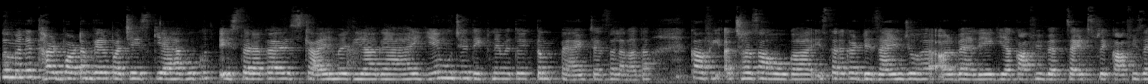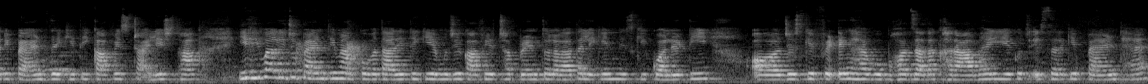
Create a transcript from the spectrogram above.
तो मैंने थर्ड बॉटम वेयर परचेज किया है, वो कुछ इस तरह का स्टाइल में दिया गया है। ये मुझे देखने में तो एकदम पैंट जैसा लगा था। काफ़ी अच्छा सा होगा। इस तरह का डिज़ाइन जो है अर्बैनिक या काफ़ी वेबसाइट्स पे काफ़ी सारी पैंट देखी थी, काफ़ी स्टाइलिश था। यही वाली जो पैंट थी, मैं आपको बता रही थी कि ये मुझे काफ़ी अच्छा प्रिंट तो लगा था, लेकिन इसकी क्वालिटी और जो इसकी फिटिंग है, वो बहुत ज़्यादा ख़राब है। ये कुछ इस तरह की पैंट है।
